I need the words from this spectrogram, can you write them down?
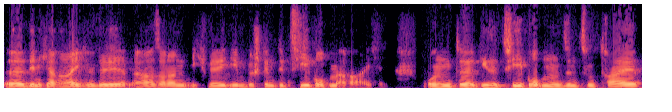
äh, den ich erreichen will, ja, sondern ich will eben bestimmte Zielgruppen erreichen. Und äh, diese Zielgruppen sind zum Teil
